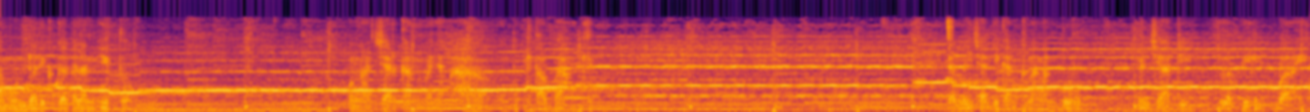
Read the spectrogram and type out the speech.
Namun dari kegagalan itu, mengajarkan banyak hal untuk kita bangkit dan menjadikan kenangan buruk menjadi lebih baik.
